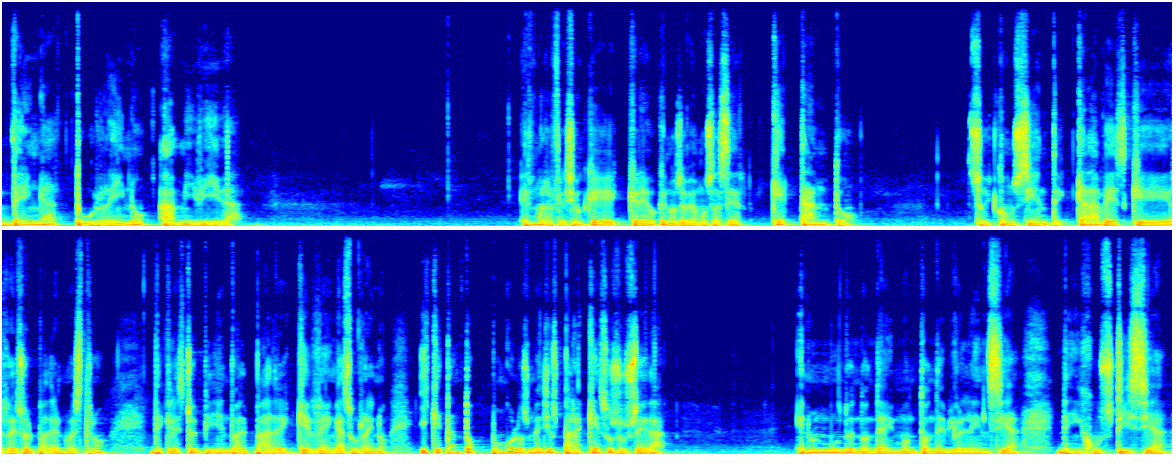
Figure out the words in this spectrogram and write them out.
Venga tu reino a mi vida. Es una reflexión que creo que nos debemos hacer. ¿Qué tanto soy consciente cada vez que rezo el Padre Nuestro de que le estoy pidiendo al Padre que venga a su reino? ¿Y qué tanto pongo los medios para que eso suceda? En un mundo en donde hay un montón de violencia, de injusticia,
